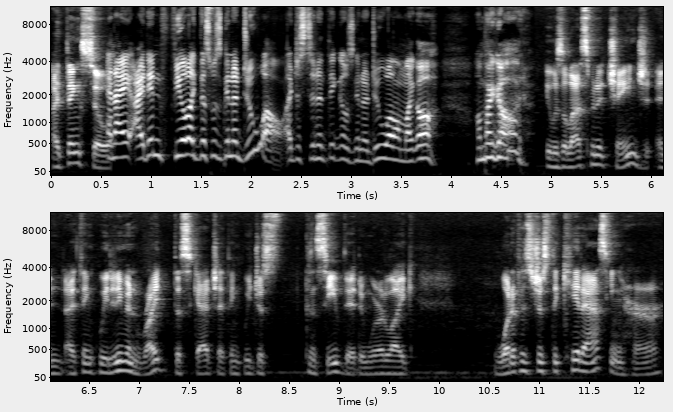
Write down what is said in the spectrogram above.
I think so. and I I didn't feel like this was gonna do well. I just didn't think it was gonna do well. I'm like, oh, oh my god. it was a last minute change and i think we didn't even write the sketch i think we just conceived it and we are like what if it's just the kid asking her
